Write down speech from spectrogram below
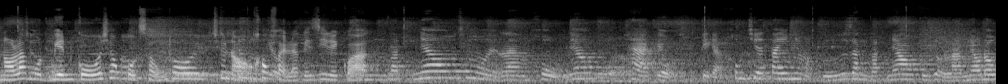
Nó là Chứ một kiểu- biến cố trong Ừ. cuộc sống thôi chứ Chứ nó không kiểu phải là cái gì đấy quá dằn vặt nhau xong rồi làm khổ nhau. Thà kiểu kể cả không chia tay nhưng mà cứ dằn vặt nhau cứ kiểu làm nhau đau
